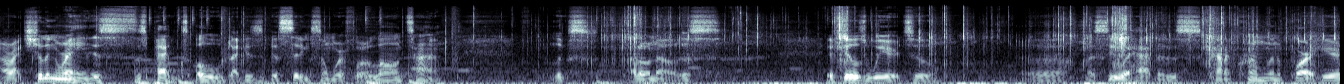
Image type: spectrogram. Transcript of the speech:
All right, Chilling Reign. This this pack looks old. Like it's been sitting somewhere for a long time. Looks, I don't know. This it feels weird too. Uh, let's see what happens. It's kind of crumbling apart here,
